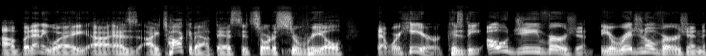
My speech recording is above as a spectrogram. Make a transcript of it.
Uh, but anyway, uh, as I talk about this, it's sort of surreal that we're here because the OG version, the original version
